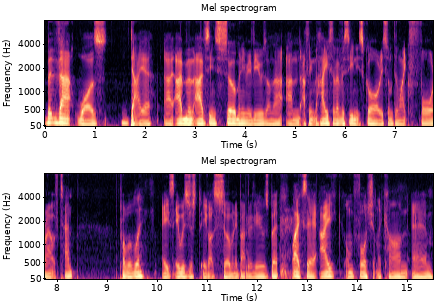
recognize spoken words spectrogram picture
but that was dire. I, I'm, I've seen so many reviews on that, and I think the highest I've ever seen it score is something like four out of ten, probably. It's it was just it got so many bad reviews, but like I say, I unfortunately can't um,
